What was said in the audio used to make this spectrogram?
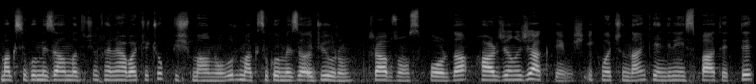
Maxi Gomez'i almadığı için Fenerbahçe çok pişman olur. Maxi Gomez'e acıyorum. Trabzonspor'da harcanacak demiş. İlk maçından kendini ispat etti.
